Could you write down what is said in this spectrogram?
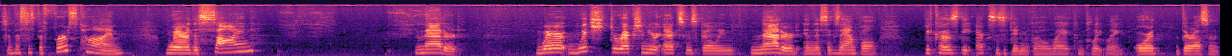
So this is the first time where the sign mattered. Where which direction your x was going mattered in this example because the x's didn't go away completely, or they're also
